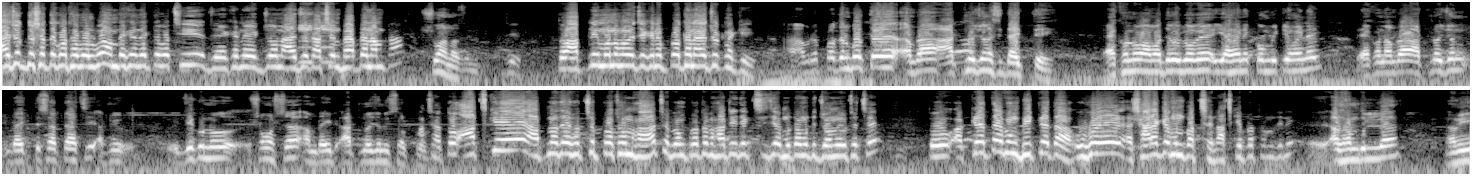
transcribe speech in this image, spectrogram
আয়োজকদের সাথে কথা বলব। আমরা এখানে দেখতে পাচ্ছি যে এখানে একজন আয়োজক আছেন। ভাই আপনার নামটা? সুহান আজম। তো আপনি মনে হয় যে এখানে প্রধান আয়োজক নাকি? আমরা প্রধান বলতে আমরা আট নয় জন আছি দায়িত্বে। এখনও আমাদের ওইভাবে ইয়া হয় নাই কমিটি হয় নাই। এখন আমরা আট নয় জন দায়িত্বের সাথে আছি। আপনি যে কোনো সমস্যা আমরা এই আট নয় জনই সলভ আচ্ছা তো আজকে আপনাদের হচ্ছে প্রথম হাট এবং প্রথম হাটে দেখছি যে মোটামুটি জমে উঠেছে। তো ক্রেতা এবং বিক্রেতা উভয়ে সারা কেমন পাচ্ছেন আজকে প্রথম দিনে? আলহামদুলিল্লাহ আমি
